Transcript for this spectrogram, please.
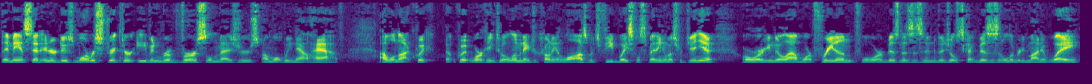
they may instead introduce more restrict or even reversal measures on what we now have. I will not quit, uh, quit working to eliminate draconian laws which feed wasteful spending in West Virginia or working to allow more freedom for businesses and individuals to conduct business in a liberty minded way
